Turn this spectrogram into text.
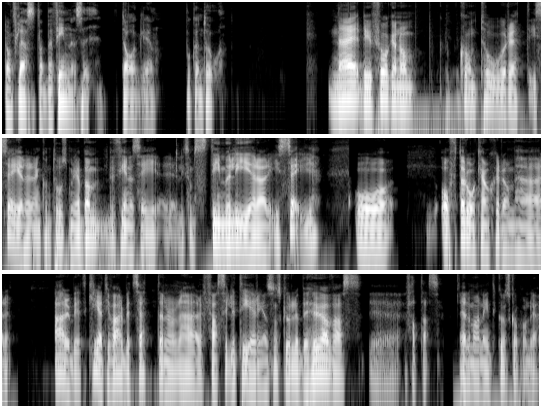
de flesta befinner sig i dagligen på kontoren. Nej, det är frågan om kontoret i sig, eller den kontorsmiljö man befinner sig i, eh, liksom stimulerar i sig. Och ofta då kanske de här arbet, kreativa arbetssätten och den här faciliteringen som skulle behövas eh, fattas. Eller man har inte kunskap om det.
